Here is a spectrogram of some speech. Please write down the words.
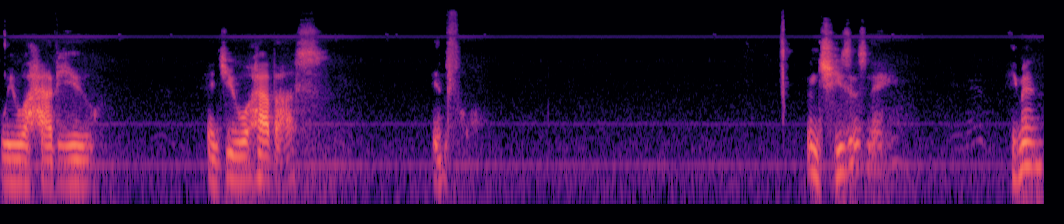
we will have you and you will have us in full. In Jesus' name, amen.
